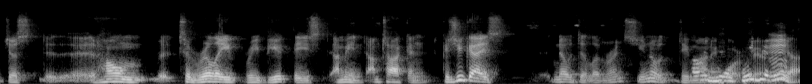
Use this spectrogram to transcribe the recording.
just uh, at home, to really rebuke these. I mean, I'm talking because you guys know deliverance, you know demonic yeah, warfare. Yeah.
